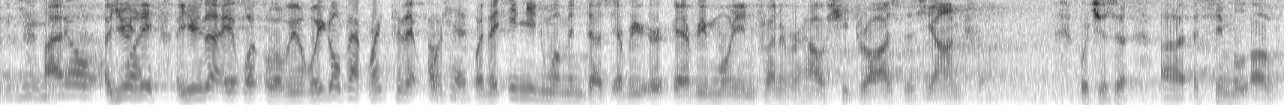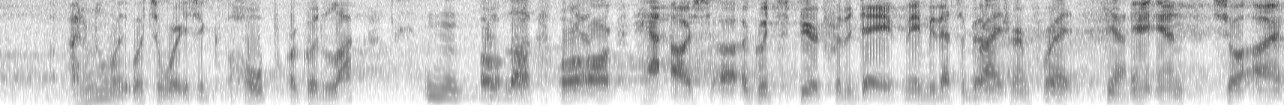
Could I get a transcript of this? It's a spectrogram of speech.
But you, you I- know I usually, what- usually, I- well, we- go back right to that. What, Okay. what that Indian woman does every every morning in front of her house. She draws this yantra, which is a, a, a symbol of, I don't know what's the word. Is it hope or good luck? Mm-hmm. Good luck, Or, yeah. or uh, uh, a good spirit for the day. Maybe that's a better Right, term for right, it. yeah. And, and so I,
